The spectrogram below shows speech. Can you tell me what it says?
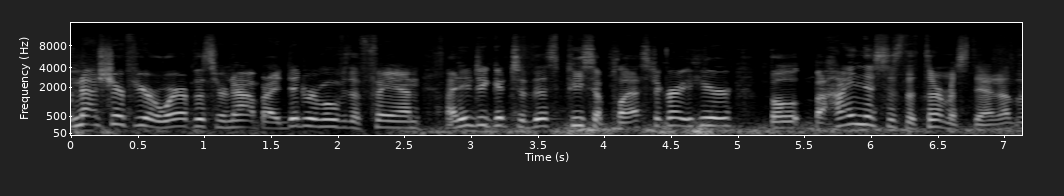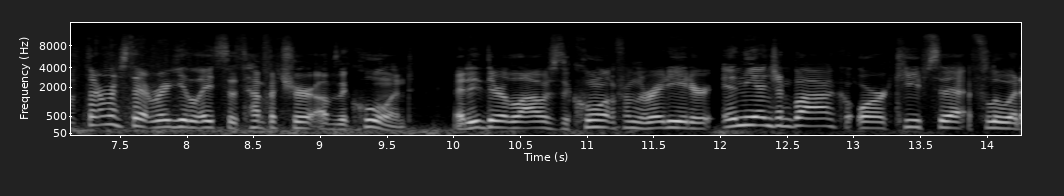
I'm not sure if you're aware of this or not, but I did remove the fan. I need to get to this piece of plastic right here, but behind this is the thermostat. Now the thermostat regulates the temperature of the coolant. It either allows the coolant from the radiator in the engine block or keeps that fluid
